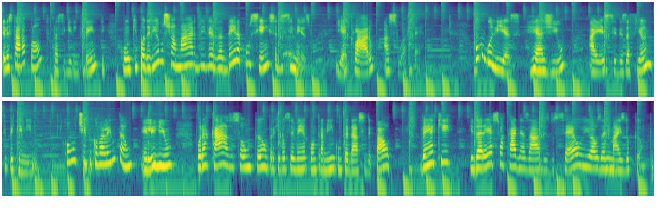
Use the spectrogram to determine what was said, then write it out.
Ele estava pronto para seguir em frente com o que poderíamos chamar de verdadeira consciência de si mesmo, e é claro, a sua fé. Como Golias reagiu a esse desafiante pequenino? Com o típico valentão. Ele riu. Por acaso sou um cão para que você venha contra mim com um pedaço de pau? Vem aqui e darei a sua carne às aves do céu e aos animais do campo.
